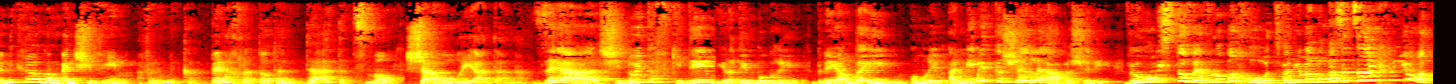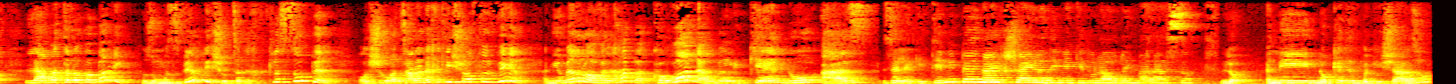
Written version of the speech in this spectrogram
במקרה הוא גם בן 70, אבל הוא מקבל החלטות על דעת עצמו, שערורייה, דנה. זה השינוי תפקידים, ילדים בוגרים, בני 40, אומרים, אני מתקשר לאבא שלי, והוא מסתובב לו בחוץ, ואני אומר לו, מה זה צריך להיות? למה אתה לא בבית? אז הוא מסביר לי שהוא צריך ללכת לסופר, או שהוא רצה ללכת לשאוף אוויר. אני אומר לו, אבל אבא, קורונה. הוא אומר לי, כן, נו, אז? זה לגיטימי בעינייך שהילדים יגידו להורים מה לעשות? לא. אני נוקטת בגישה הזאת.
